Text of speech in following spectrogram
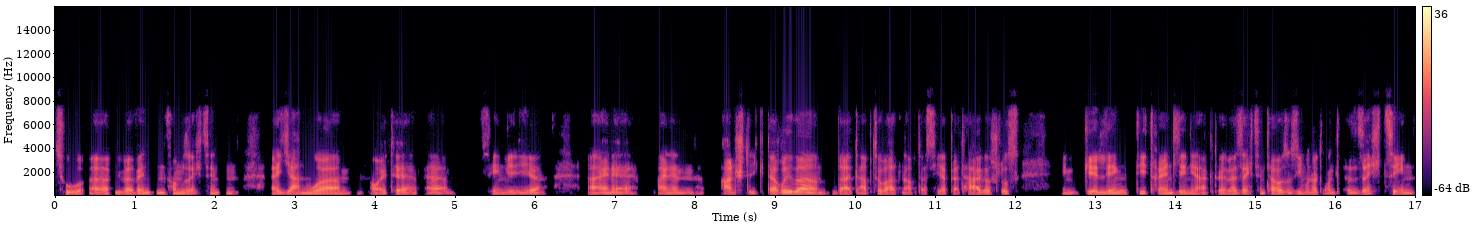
zu überwinden vom 16. Januar. Heute sehen wir hier eine, einen Anstieg darüber. Bleibt abzuwarten, ob das hier per Tagesschluss gelingt. Die Trendlinie aktuell bei 16.716 äh,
